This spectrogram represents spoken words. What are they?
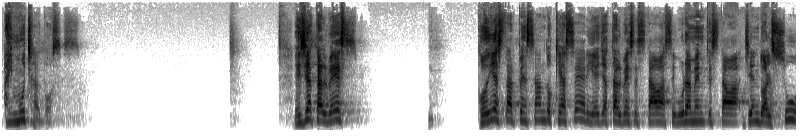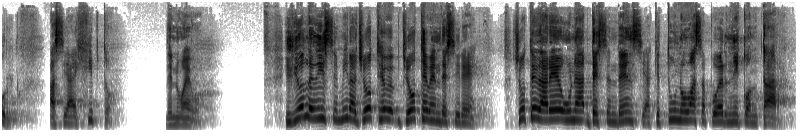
hay muchas voces. Ella tal vez podía estar pensando qué hacer y ella tal vez estaba, seguramente estaba yendo al sur, hacia Egipto, de nuevo. Y Dios le dice, mira, yo te, yo te bendeciré, yo te daré una descendencia que tú no vas a poder ni contar.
